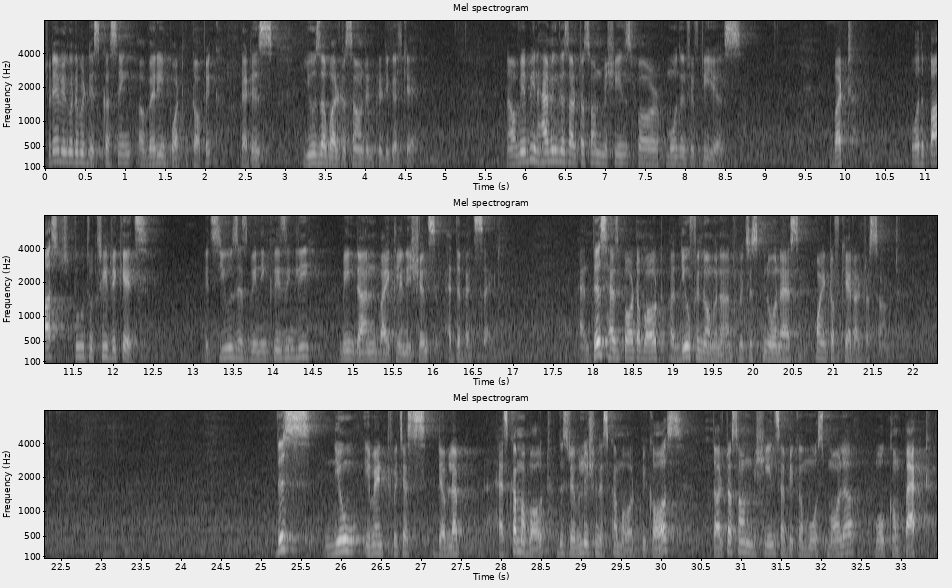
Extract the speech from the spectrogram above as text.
Today we are going to be discussing a very important topic that is use of ultrasound in critical care. Now we have been having these ultrasound machines for more than 50 years, but over the past 2 to 3 decades its use has been increasingly being done by clinicians at the bedside. And this has brought about a new phenomenon which is known as point of care ultrasound. This new event which has developed has come about, this revolution has come about because the ultrasound machines have become more smaller, more compact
